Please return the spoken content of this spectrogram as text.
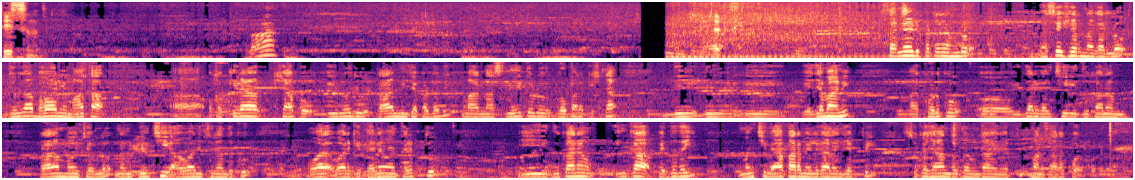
తీస్తున్నది సంగారెడ్డి పట్టణంలో బసవేశ్వర నగర్లో దుర్గా భవానీ మాత ఒక కిరాణా షాపు ఈరోజు ప్రారంభించబడ్డది. మా నా స్నేహితుడు గోపాలకృష్ణ దీని దీని ఈ యజమాని ఆ కొడుకు ఇద్దరు కలిసి ఈ దుకాణం ప్రారంభించడంలో నన్ను పిలిచి ఆహ్వానించినందుకు వారికి ధన్యవాదాలు తెలుపుతూ ఈ దుకాణం ఇంకా పెద్దదై మంచి వ్యాపారం వెలగాలని చెప్పి సుఖశాంతతో ఉండాలని చెప్పి మనసారా కోరుకుంటున్నాను.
